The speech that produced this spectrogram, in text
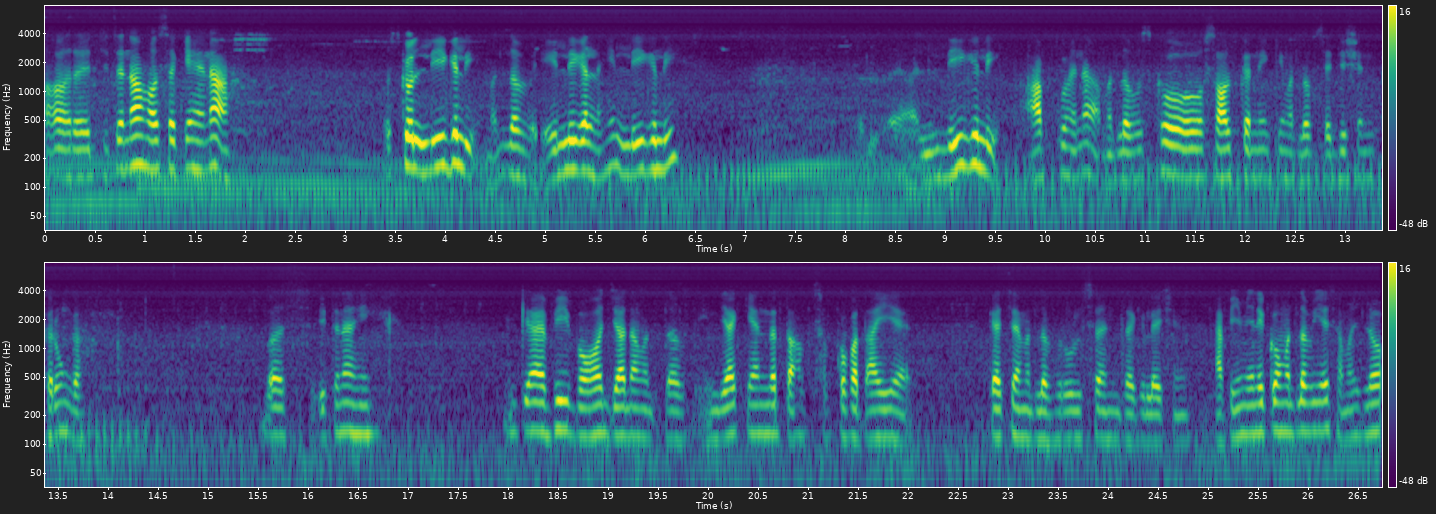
और जितना हो सके है ना, उसको लीगली मतलब इलीगल नहीं लीगली लीगली आपको है ना मतलब उसको सॉल्व करने की मतलब सजेशन करूँगा। बस इतना ही। क्या अभी बहुत ज़्यादा मतलब इंडिया के अंदर तो आप सबको पता ही है कैसे मतलब रूल्स एंड रेगुलेशन अभी मेरे को मतलब ये समझ लो।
